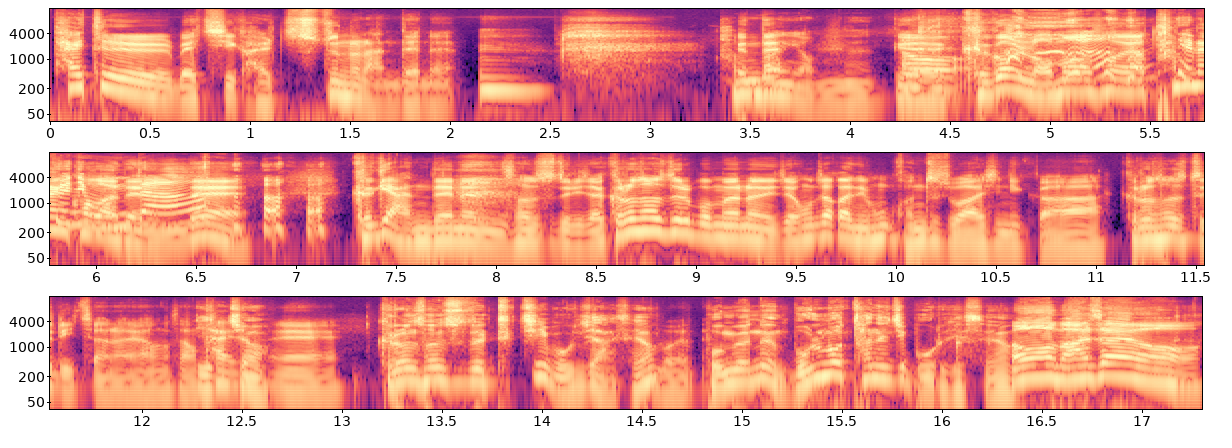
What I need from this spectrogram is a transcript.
타이틀 매치 갈 수준은 안 되는. 음. 한 근데- 방이 없는. 예, 어. 그걸 넘어서야 탑랭커가. 되는데 그게 안 되는 선수들이죠. 그런 선수들 보면은 이제 홍 작가님 홍 권투 좋아하시니까 그런 선수들이 있잖아요. 항상 있죠. 예. 그런 선수들 특징이 뭔지 아세요? 뭐요? 보면은 뭘 못하는지 모르겠어요. 어 맞아요.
